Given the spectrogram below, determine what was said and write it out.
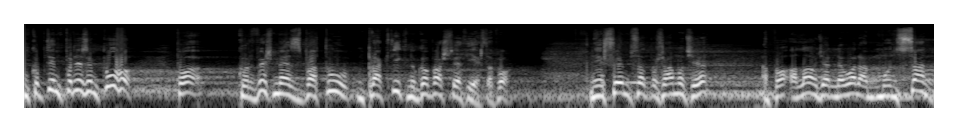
në kuptim përgjithsim, po, po, kur vish me zbatu në praktikë, nuk koka bash e thjesht, apo. Ne shohim sot për shembull që, apo, Allahu Xhele ue Ala mundëson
